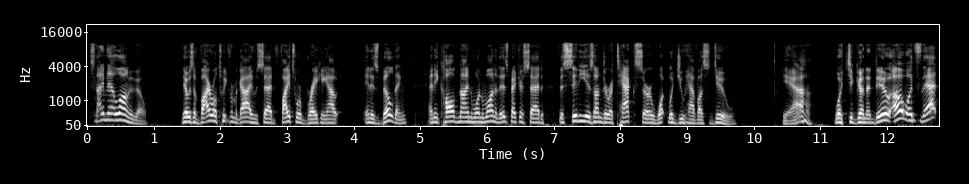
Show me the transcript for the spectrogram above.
It's not even that long ago. There was a viral tweet from a guy who said fights were breaking out in his building, and he called 911, and the dispatcher said, "The city is under attack, sir. What would you have us do?" Yeah, what you gonna do? Oh, what's that?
